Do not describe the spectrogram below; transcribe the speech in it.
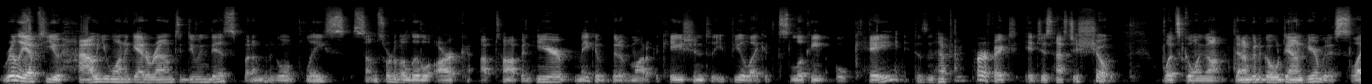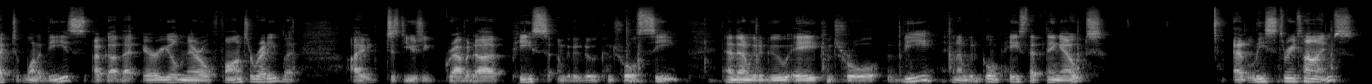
really up to you how you want to get around to doing this, but I'm going to go and place some sort of a little arc up top in here, make a bit of modification until you feel like it's looking okay. It doesn't have to be perfect. It just has to show what's going on. Then I'm going to go down here. I'm going to select one of these. I've got that Arial narrow font already, but I just usually grab a piece. I'm going to do a Control C, and then I'm going to do a Control V, and I'm going to go and paste that thing out at least three times.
